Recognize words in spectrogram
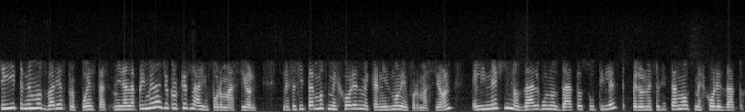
Sí, tenemos varias propuestas. Mira, la primera yo creo que es la información. Necesitamos mejores mecanismos de información. El INEGI nos da algunos datos útiles, pero necesitamos mejores datos.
